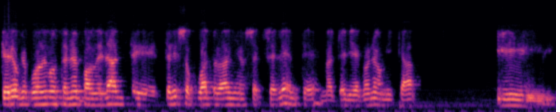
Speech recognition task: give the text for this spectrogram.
creo que podemos tener por delante tres o cuatro años excelentes en materia económica y,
